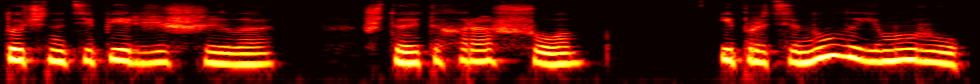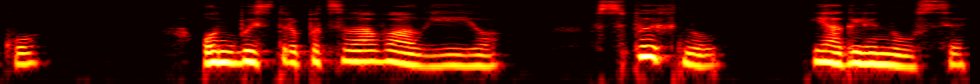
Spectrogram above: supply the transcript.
точно теперь решила, что это хорошо, и протянула ему руку. Он быстро поцеловал ее, вспыхнул и оглянулся.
